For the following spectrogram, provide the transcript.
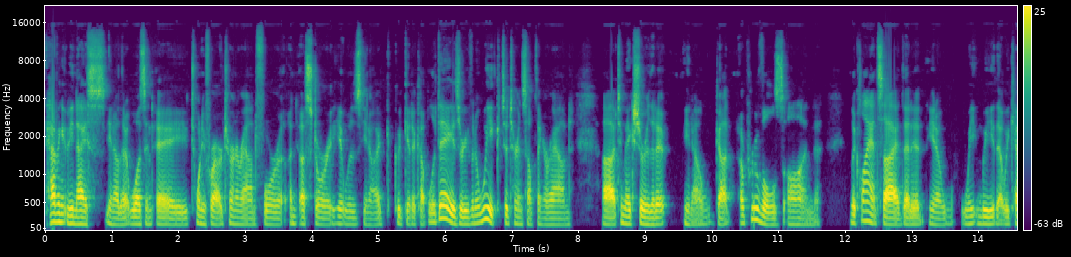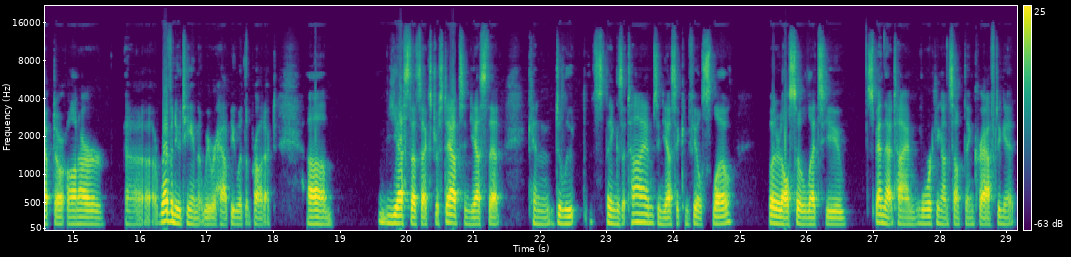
having it be nice. You know that it wasn't a 24 hour turnaround for a, a, story. It was you know I could get a couple of days or even a week to turn something around uh, to make sure that it you know got approvals on the client side that it you know we, we that we kept our, on our uh, revenue team that we were happy with the product. Um, yes, that's extra steps, and yes, that can dilute things at times, and yes, it can feel slow, but it also lets you spend that time working on something, crafting it,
